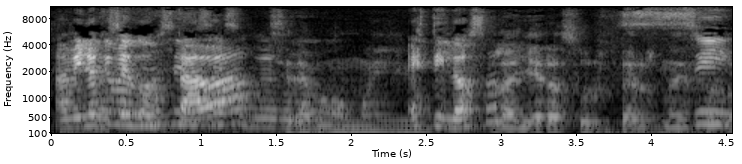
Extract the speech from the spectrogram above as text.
A mí lo no que me se gustaba, pero Sería como muy... Estiloso. Playero, surfer, medio Sí,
